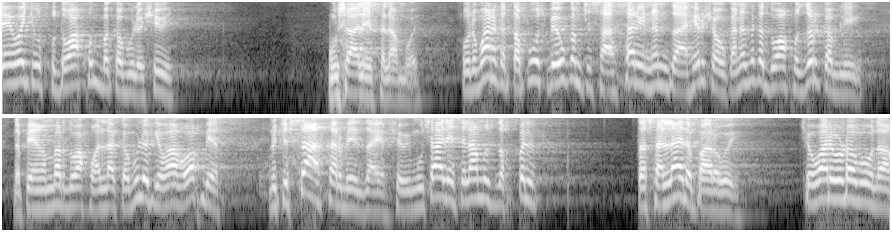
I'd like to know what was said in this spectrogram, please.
دی وایي چې اوس خو دعا خود به قبوله شوي موسی علیه السلام وایي خو روانه که تپوس به وکړم چې ساسر نن ظاهر شو که نه ځکه دعا خو زر قبلېږي د پیغمبر دعا خو الله قبوله کړي هغه وخت بیا نو چې څه اثر به ظاهر شوی موسی علیه السلام اوس د خپل تسلی لپاره وایي چې ور وړه دا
